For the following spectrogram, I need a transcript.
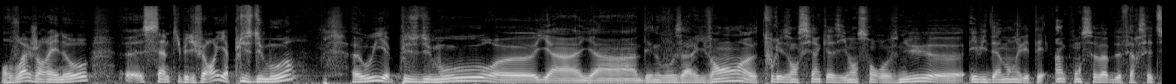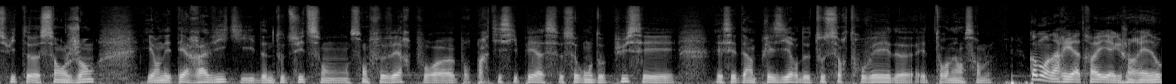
On voit Jean Reno. c'est un petit peu différent. Il y a plus d'humour. Euh, oui, il y a plus d'humour, euh, il y, a, des nouveaux arrivants, euh, tous les anciens quasiment sont revenus. évidemment, il était inconcevable de faire cette suite sans Jean et on était ravis qu'il donne tout de suite son, feu vert pour participer à ce second opus et, c'était un plaisir de tous se retrouver et de, tourner ensemble. Comment on arrive à travailler avec Jean Reno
